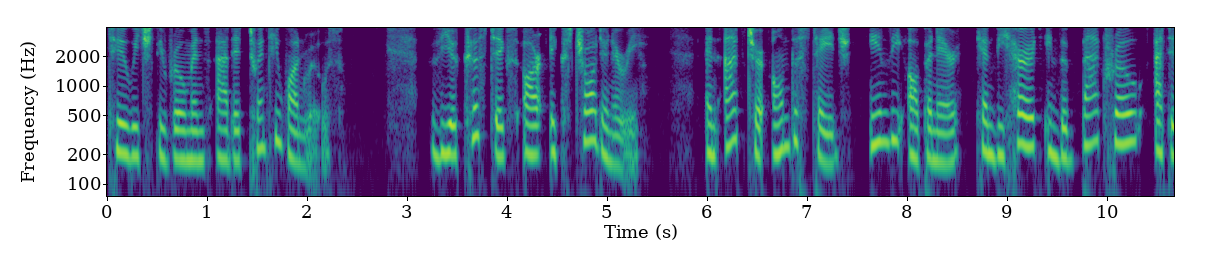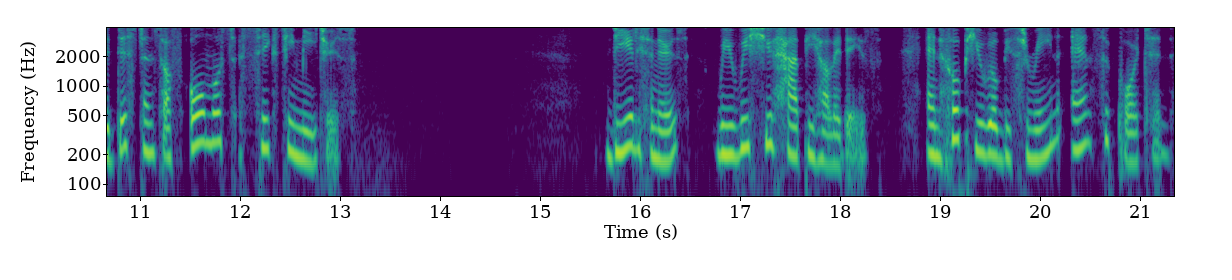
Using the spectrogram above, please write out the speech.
to which the Romans added 21 rows. The acoustics are extraordinary. An actor on the stage in the open air can be heard in the back row at a distance of almost 60 meters. Dear listeners, we wish you happy holidays and hope you will be serene and supported.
